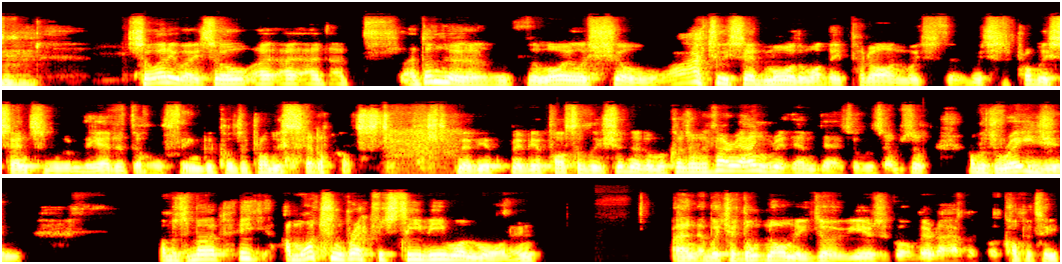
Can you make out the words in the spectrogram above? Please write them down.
Mm-hmm. So anyway, so I, I, I, I done the, the Loyalist show. I actually said more than what they put on, which which is probably sensible when they edit the whole thing because I probably said a lot maybe maybe I possibly shouldn't have done because I was very angry at them days. I was I was I was raging. I was mad. I'm watching breakfast TV one morning, and which I don't normally do. Years ago, there to have a, a cup of tea,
